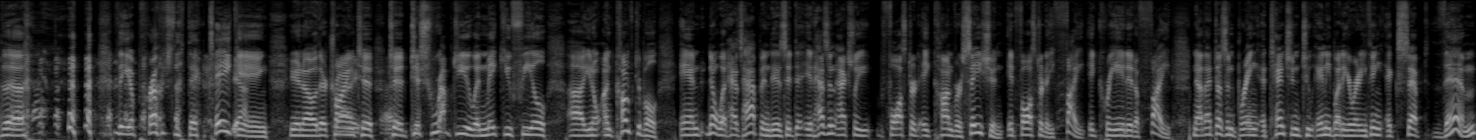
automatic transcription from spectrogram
the the approach that they're taking. Yeah. You know, they're trying right, to right. to disrupt you and make you feel, uh, you know, uncomfortable. And no, what has happened is it it hasn't actually fostered a conversation. It fostered a fight. It created a fight. Now that doesn't bring attention to anybody or anything except them,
